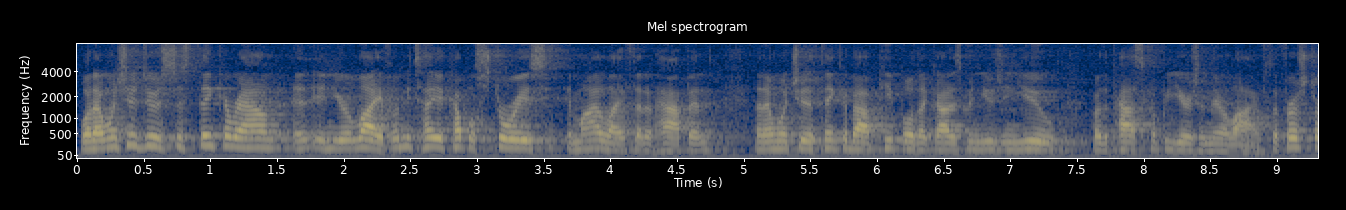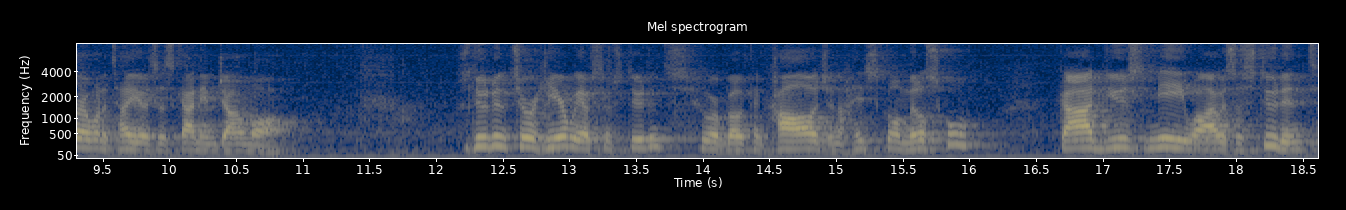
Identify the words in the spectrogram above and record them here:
What I want you to do is just think around in your life. Let me tell you a couple stories in my life that have happened, and I want you to think about people that God has been using you for the past couple years in their lives. The first story I want to tell you is this guy named John Law. Students who are here, we have some students who are both in college and high school and middle school. God used me while I was a student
